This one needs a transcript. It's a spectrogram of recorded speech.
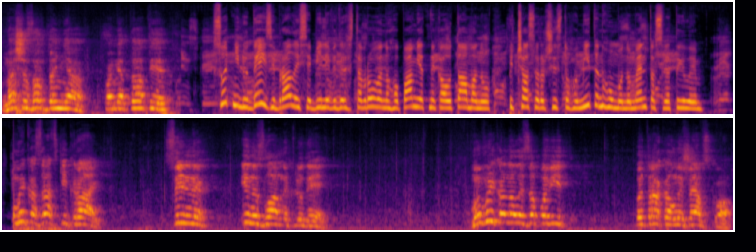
Наше завдання пам'ятати Сотні людей зібралися біля відреставрованого пам'ятника отаману. Під час урочистого мітингу монумент освятили. Ми козацький край сильних і незламних людей. Ми виконали заповіт Петра Калнишевського.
